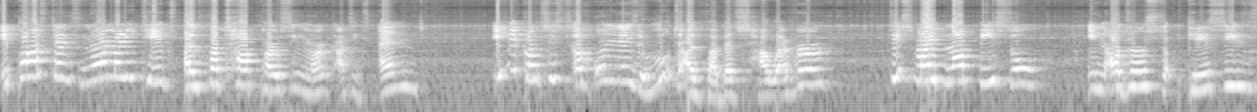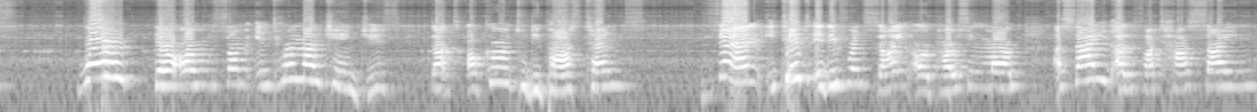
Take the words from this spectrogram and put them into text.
a past tense normally takes al-fatha parsing mark at its end. If it consists of only the root alphabets, however, this might not be so in other cases where there are some internal changes that occur to the past tense. Then it takes a different sign or parsing mark aside al-fatha sign.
